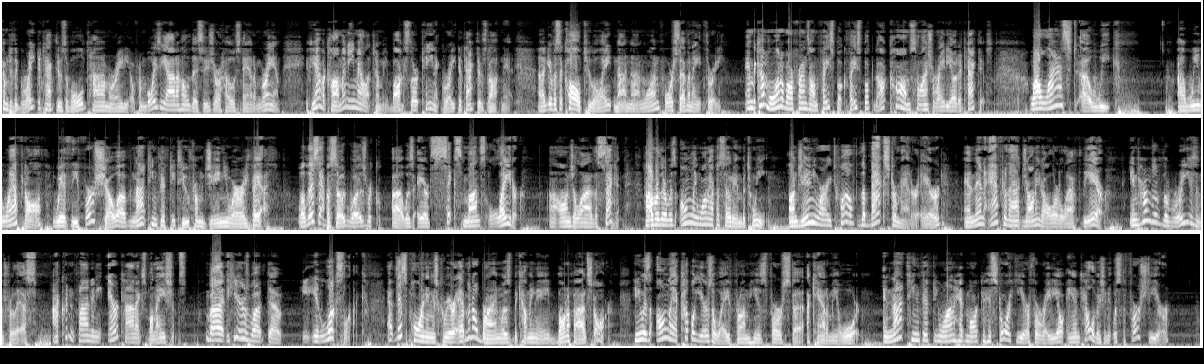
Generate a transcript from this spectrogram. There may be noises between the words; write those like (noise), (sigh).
welcome to the Great Detectives of Old Time Radio. From Boise, Idaho, this is your host, Adam Graham. If you have a comment, email it to me, box13 at greatdetectives.net. Uh, give us a call, 208-991-4783. And become one of our friends on Facebook, facebook.com slash radio detectives. Well, last uh, week, uh, we left off with the first show of 1952 from January 5th. Well, this episode was rec- uh, was aired six months later, uh, on July the 2nd. However, there was only one episode in between. On January 12th, The Baxter Matter aired, and then after that, Johnny Dollar left the air. In terms of the reasons for this, I couldn't find any airtight explanations. But here's what uh, it looks like. At this point in his career, Edmond O'Brien was becoming a bona fide star. He was only a couple years away from his first uh, Academy Award. And 1951 had marked a historic year for radio and television. It was the first year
